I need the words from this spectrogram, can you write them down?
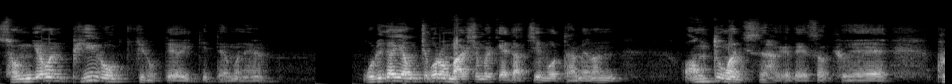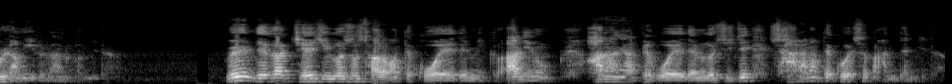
성경은 비로 기록되어 있기 때문에 우리가 영적으로 말씀을 깨닫지 못하면 엉뚱한 짓을 하게 돼서 교회에 분란이 일어나는 겁니다. 왜 내가 죄 지은 것을 사람한테 고해야 됩니까? 아니요. 하나님 앞에 고해야 되는 것이지 사람한테 고해서는 안 됩니다.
